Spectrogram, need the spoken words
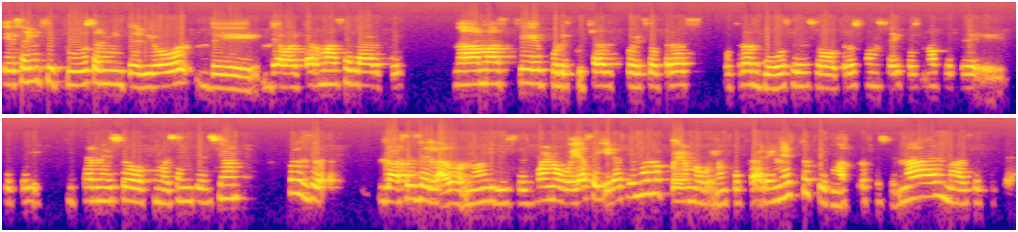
esa inquietud en mi interior de, de, abarcar más el arte, nada más que por escuchar pues otras otras voces o otros consejos, ¿no? Que te, que te quitan eso, como esa intención, pues lo haces de lado, ¿no? Y dices, bueno, voy a seguir haciéndolo, pero me voy a enfocar en esto que es más profesional, más etcétera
